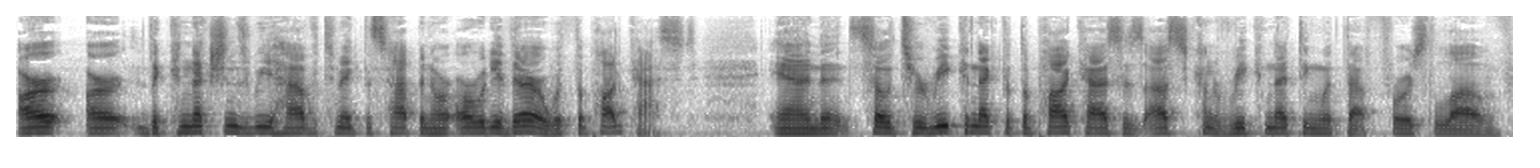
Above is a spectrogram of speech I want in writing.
our, our the connections we have to make this happen are already there with the podcast. And so to reconnect with the podcast is us kind of reconnecting with that first love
